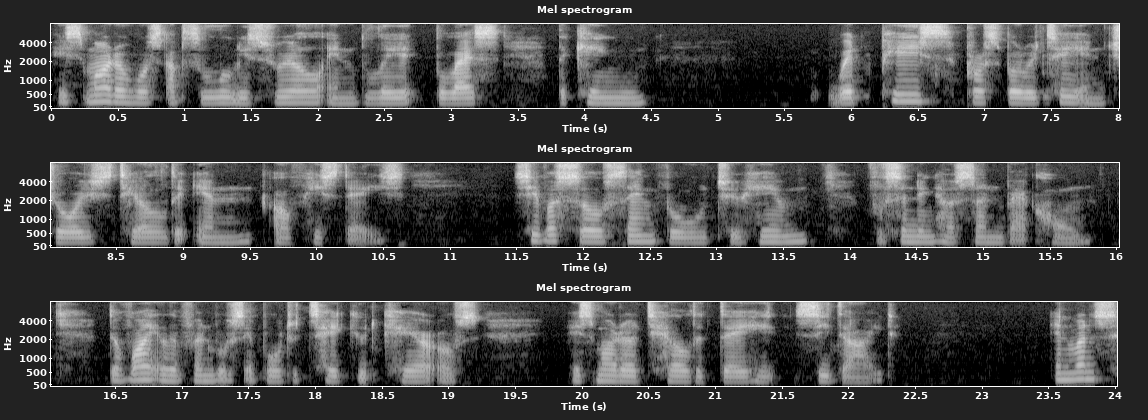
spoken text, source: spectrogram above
His mother was absolutely thrilled and blessed the king with peace, prosperity, and joy till the end of his days. She was so thankful to him for sending her son back home. The white elephant was able to take good care of his mother till the day he, she died. And once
